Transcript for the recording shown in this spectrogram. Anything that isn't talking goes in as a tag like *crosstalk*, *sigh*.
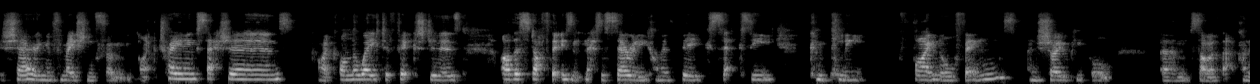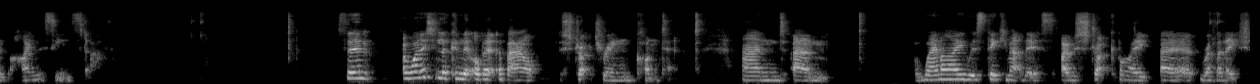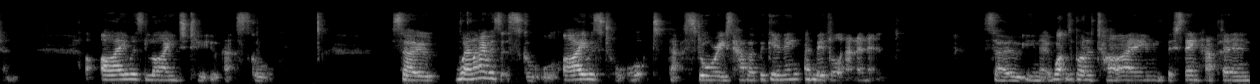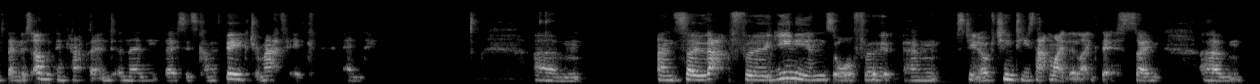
sharing information from like training sessions, like on the way to fixtures, other stuff that isn't necessarily kind of big, sexy, complete, final things, and show people um, some of that kind of behind the scenes stuff. So then I wanted to look a little bit about structuring content. And um, when I was thinking about this, I was struck by a revelation. I was lied to at school. So when I was at school, I was taught that stories have a beginning, a middle, and an end. So, you know, once upon a time, this thing happened, then this other thing happened, and then there's this kind of big dramatic ending. Um, and so that for unions or for um, student opportunities, that might look like this. So um,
